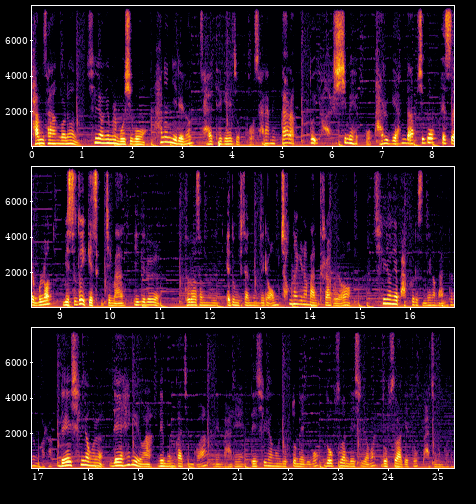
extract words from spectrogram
감사한 거는 신령님을 모시고 하는 일에는 잘 되게 해줬고 사람이 따라 또 열심히 했고 바르게 한답시고 했어요. 물론 미스도 있겠지만 이 길을 들어서는 애동 기자님들이 엄청나게나 많더라고요. 신령의 밥그릇은 내가 만드는 거라고. 내 신령을 내 행위와 내 몸가짐과 내 말에 내 신령을 욕도 먹이고 높수한 내 신령을 높수하게도 봐주는 거기다.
